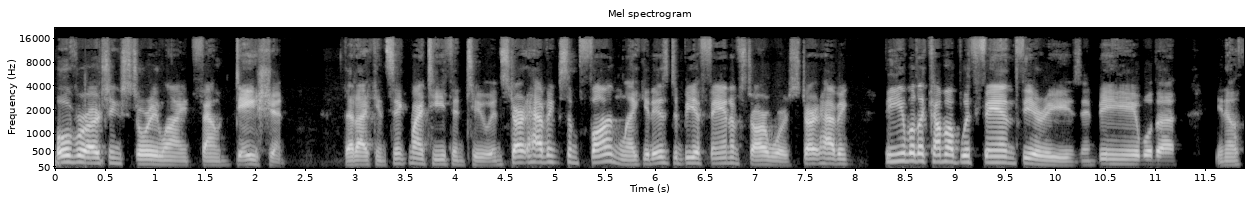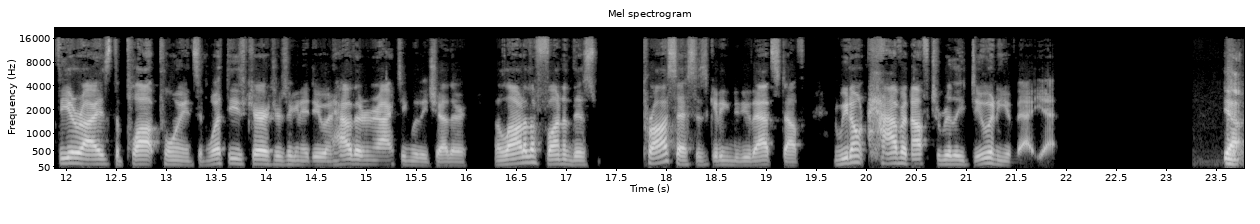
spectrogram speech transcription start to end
overarching storyline foundation that I can sink my teeth into and start having some fun, like it is to be a fan of Star Wars. Start having being able to come up with fan theories and being able to you know, theorize the plot points and what these characters are going to do and how they're interacting with each other. And a lot of the fun of this process is getting to do that stuff. And we don't have enough to really do any of that yet. Yeah.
